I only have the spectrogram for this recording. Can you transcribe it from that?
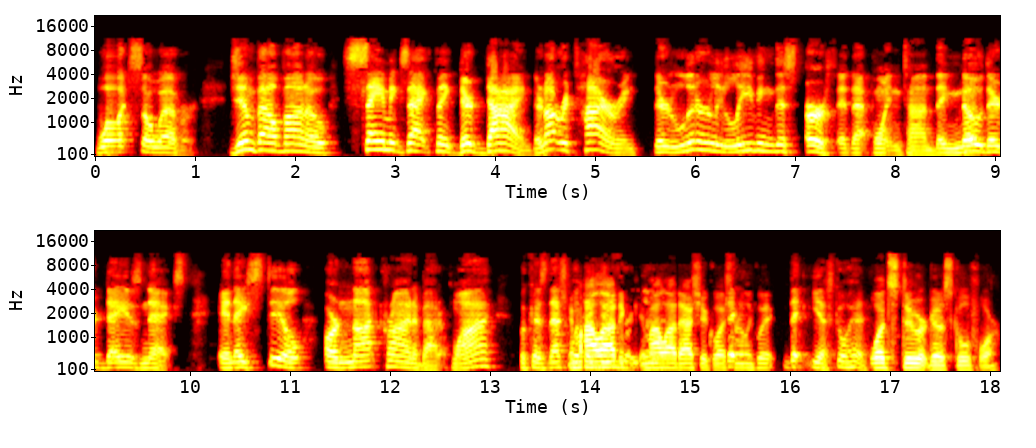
whatsoever. Jim Valvano, same exact thing. They're dying. They're not retiring. They're literally leaving this earth at that point in time. They know their day is next, and they still are not crying about it. Why? Because that's Am what I they do allowed to? Am I allowed to ask you a question They- really quick? They- yes, go ahead. What'd Stuart go to school for?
